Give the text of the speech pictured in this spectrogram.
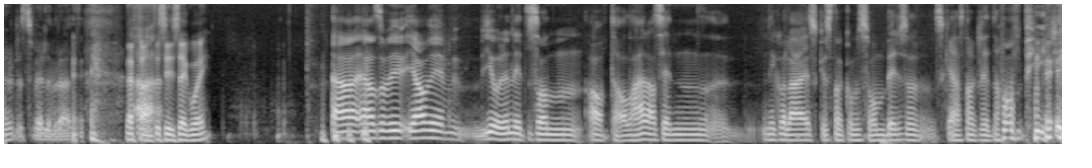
hørtes veldig bra ut. Det er Fantasy Segway. Ja, altså vi, ja, vi gjorde en liten sånn avtale her. Altså, Siden Nikolai skulle snakke om zombier, så skal jeg snakke litt om vampyrer.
